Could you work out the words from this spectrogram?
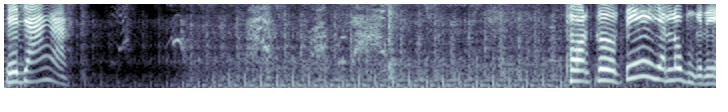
เฮ็ดยังอะถอดเกิบตียันล่มกันดิ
